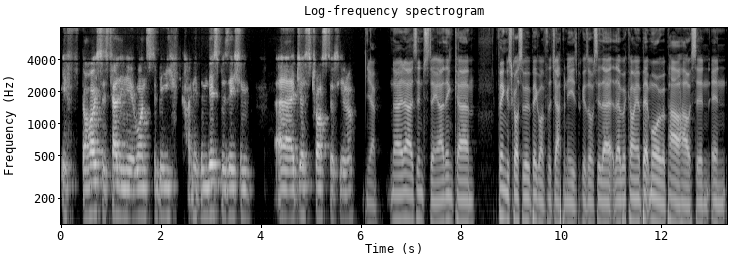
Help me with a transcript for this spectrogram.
if the horse is telling you it wants to be kind of in this position, uh, just trust it. You know. Yeah. No, no, it's interesting. I think um, fingers crossed will be a big one for the Japanese because obviously they're they're becoming a bit more of a powerhouse in in,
